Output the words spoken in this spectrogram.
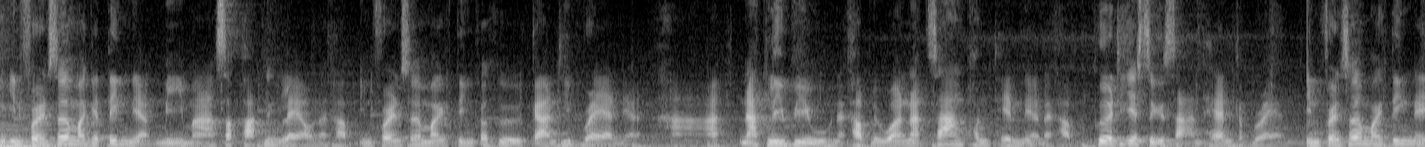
ริงๆ Influencer Marketing เนี่ยมีมาสักพักหนึ่งแล้วนะครับ Influencer Marketing ก็คือการที่แบรนด์เนี่ยหานักรีวิวนะครับหรือว่านักสร้างคอนเทนต์เนี่ยนะครับเพื่อที่จะสื่อสารแทนกับแบรนด์ Influencer Marketing ใน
